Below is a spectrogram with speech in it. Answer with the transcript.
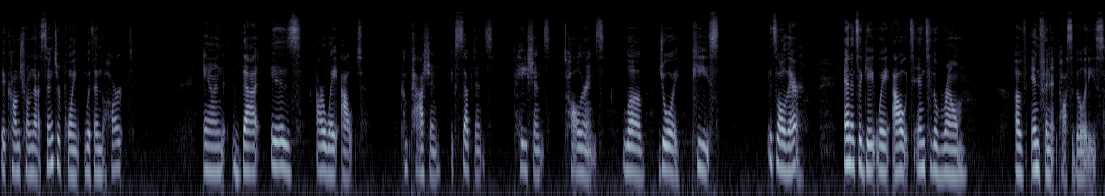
It comes from that center point within the heart. And that is our way out compassion, acceptance, patience, tolerance, love, joy, peace. It's all there. And it's a gateway out into the realm of infinite possibilities.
